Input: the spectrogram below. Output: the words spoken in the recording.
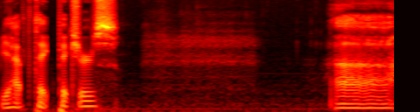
you have to take pictures. Uh,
